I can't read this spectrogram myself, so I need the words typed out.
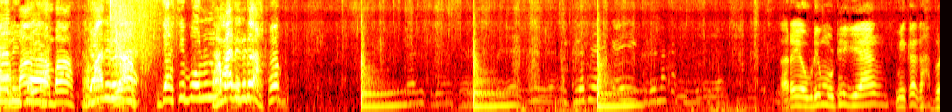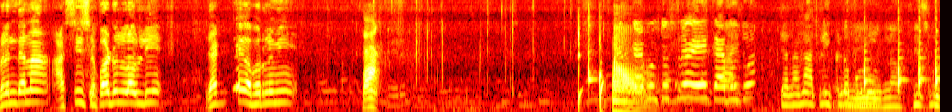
थांबा थांबा थांबा तिकडं. जास्ती बोलू नका. तिकडं इकडे फिर, काही इकडे नका. अरे एवढी मोठी गँग मी का घाबरून द्या ना अशी शेपाटून लावली. झट्टे घाबरलो मी. काय बोलतोस रे? काय बोलतो त्याला ना आपल्या इकडे बोलू ना चला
